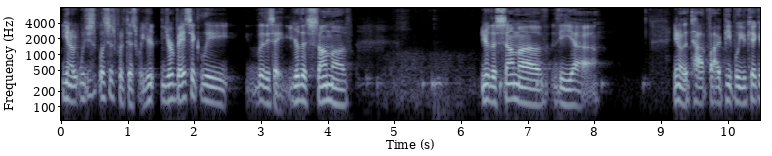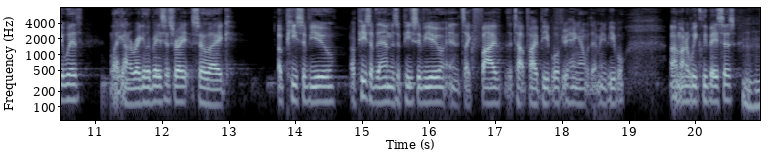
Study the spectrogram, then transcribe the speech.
you know, just, let's just put it this way: you're you're basically what do they say? You're the sum of you're the sum of the, uh, you know, the top five people you kick it with, like on a regular basis, right? So like a piece of you, a piece of them is a piece of you, and it's like five, the top five people if you're hanging out with that many people um, on a weekly basis. Mm-hmm.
